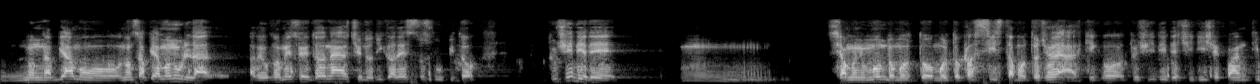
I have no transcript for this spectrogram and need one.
non, abbiamo, non sappiamo nulla. Avevo promesso di tornarci, lo dico adesso subito. Tucidide mh, mm, siamo in un mondo molto, molto classista, molto gerarchico. Tucidide ci dice quanti,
